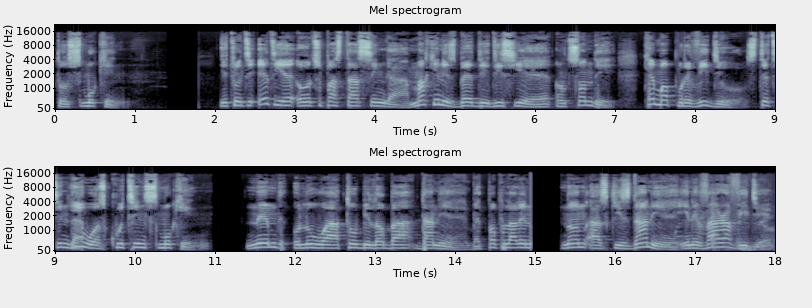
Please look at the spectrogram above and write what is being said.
to smoking. The 28 year old superstar singer, marking his birthday this year on Sunday, came up with a video stating that he was quitting smoking named Oluwatobiloba Daniel, but popularly known as Kizz Daniel, in a viral video,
